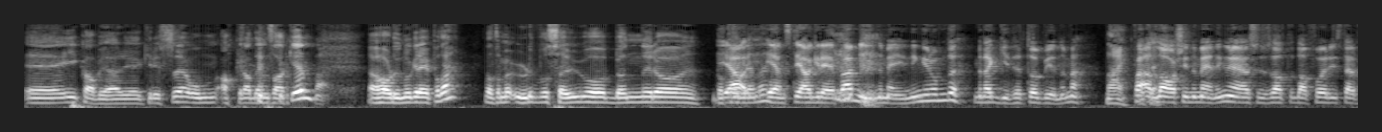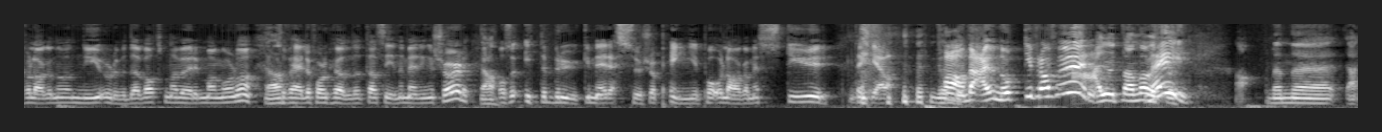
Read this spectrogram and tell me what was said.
eh, i kaviarkrysset om akkurat den saken. Har du noe greie på det? Dette med ulv og sau og bønder og Ja, greiene? eneste jeg har greie på, er mine meninger om det. Men jeg gidder ikke å begynne med. Nei, For okay. alle har sine meninger, og jeg synes at derfor, i stedet for å lage noen ny ulvedebatt, som det har vært i mange år nå, Ja. så får heller folk holde det til sine meninger sjøl, Ja. og så ikke bruke mer ressurser og penger på å lage mer styr, tenker jeg da. Faen, det er jo nok ifra før! Nei, uten enda, Nei! Ja, men, eh, ja,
